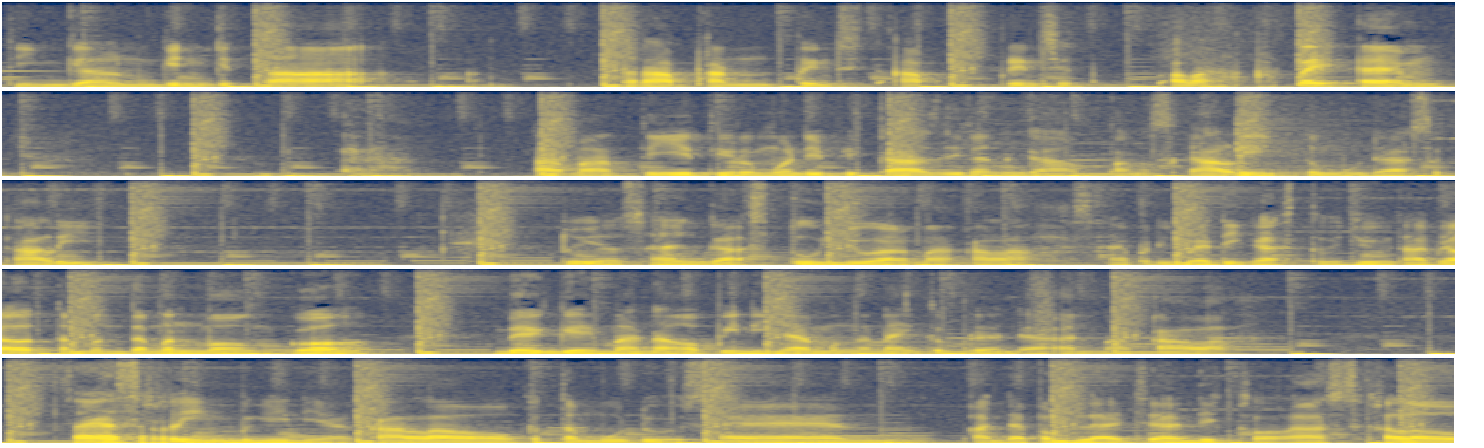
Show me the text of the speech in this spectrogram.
Tinggal mungkin kita terapkan prinsip prinsip apa ATM eh, amati tiru modifikasi kan gampang sekali itu mudah sekali itu ya saya nggak setuju makalah saya pribadi nggak setuju. Tapi kalau teman-teman monggo bagaimana opininya mengenai keberadaan makalah? Saya sering begini ya kalau ketemu dosen ada pembelajaran di kelas kalau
